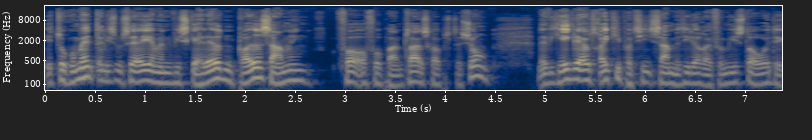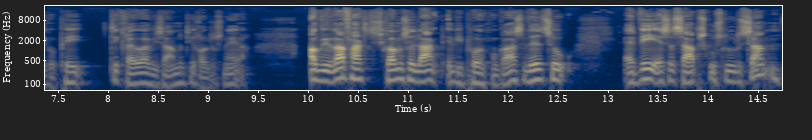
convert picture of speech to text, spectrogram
et dokument, der ligesom sagde, at vi skal have lavet den brede samling for at få parlamentarisk repræsentation, men vi kan ikke lave et rigtigt parti sammen med de der reformister over i DKP. Det kræver, at vi samler de revolutionære. Og vi var faktisk kommet så langt, at vi på en kongres vedtog, at VS og SAP skulle slutte sammen.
